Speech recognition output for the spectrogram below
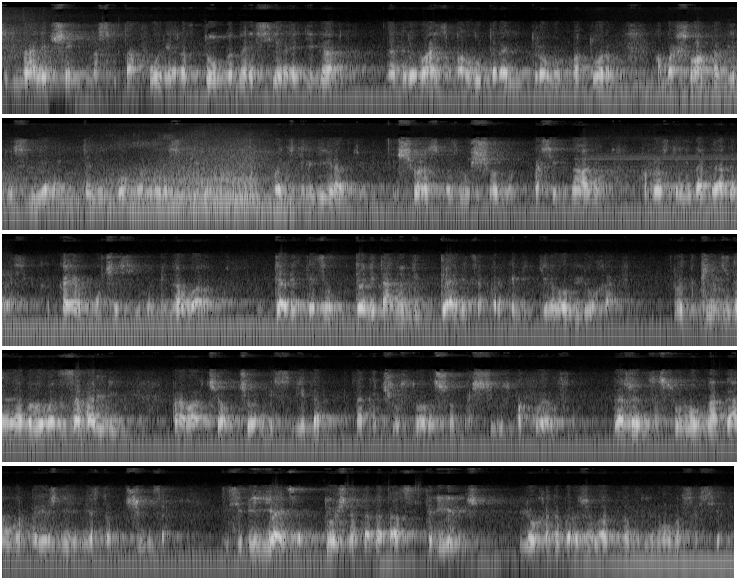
Сигналившая на светофоре раздолбанная серая девятка, надрываясь полуторалитровым мотором, обошла победу слева далеко вырвалась вперед. Водитель девятки еще раз возмущенно посигналил, просто не догадываясь, какая участь его миновала. «Давит, козел, давит, а оно не давится», — прокомментировал Леха. «Вот гнида, надо было его завалить», — проворчал черный свитер, однако чувствовалось, что он почти успокоился. Даже засунул наган на прежнее место в джинсах. «Ты себе яйца точно когда-то отстрелишь!» Леха доброжелательно взглянул на соседа.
